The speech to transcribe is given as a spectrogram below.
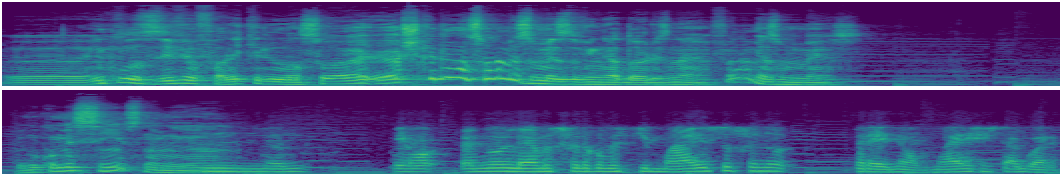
Uh, inclusive, eu falei que ele lançou. Eu acho que ele lançou no mesmo mês do Vingadores, né? Foi no mesmo mês. Foi no comecinho, se não me engano. Hum, eu, eu, não lembro se foi no começo de maio ou se foi no. Peraí, não, maio a gente tá agora.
